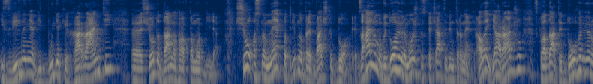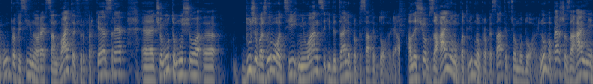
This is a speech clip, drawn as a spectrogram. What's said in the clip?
і звільнення від будь-яких гарантій е, щодо даного автомобіля. Що основне потрібно передбачити в договорі? В загальному ви договір можете скачати в інтернеті, але я раджу складати договір у професійного рехтсанвальта, фюрферкерсрехт. Е, Чому? Тому що. Е, Дуже важливо ці нюанси і деталі прописати в договорі. Але що в загальному потрібно прописати в цьому договорі? Ну, по-перше, загальні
